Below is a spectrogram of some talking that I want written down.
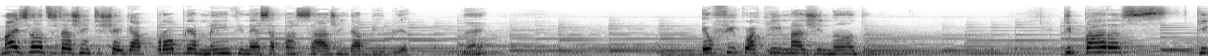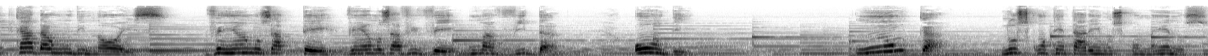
Mas antes da gente chegar propriamente nessa passagem da Bíblia, né? eu fico aqui imaginando que para que cada um de nós venhamos a ter, venhamos a viver uma vida onde nunca nos contentaremos com menos,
